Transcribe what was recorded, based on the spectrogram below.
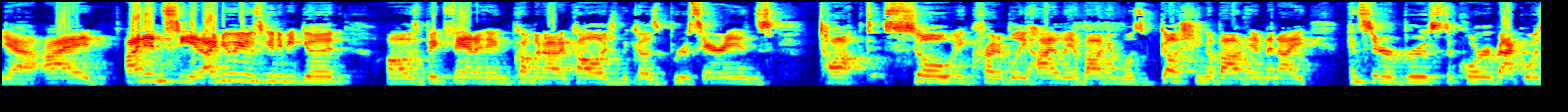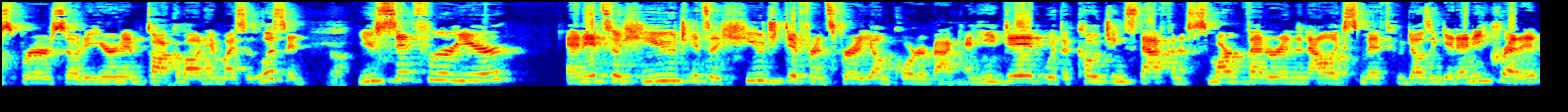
Yeah, I I didn't see it. I knew he was going to be good. Uh, I was a big fan of him coming out of college because Bruce Arians talked so incredibly highly about him, was gushing about him, and I consider Bruce the quarterback whisperer. So to hear him talk about him, I said, "Listen, Yeah. you sit for a year." And it's a huge, it's a huge difference for a young quarterback. And he did with a coaching staff and a smart veteran in Alex Smith, who doesn't get any credit,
